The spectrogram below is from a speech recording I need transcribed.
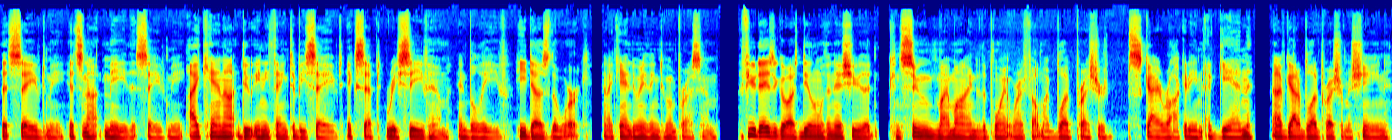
that saved me. It's not me that saved me. I cannot do anything to be saved except receive Him and believe. He does the work, and I can't do anything to impress Him. A few days ago, I was dealing with an issue that consumed my mind to the point where I felt my blood pressure skyrocketing again. And I've got a blood pressure machine,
